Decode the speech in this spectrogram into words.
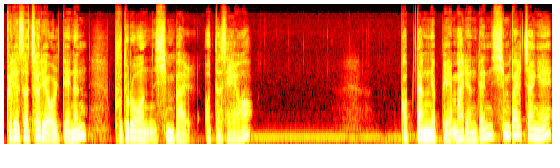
그래서 절에 올 때는 부드러운 신발 어떠세요? 법당 옆에 마련된 신발장에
